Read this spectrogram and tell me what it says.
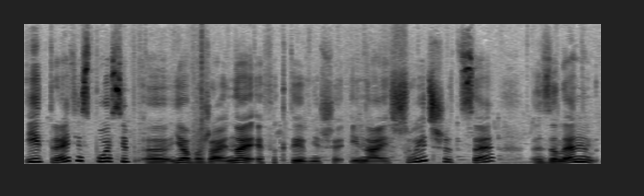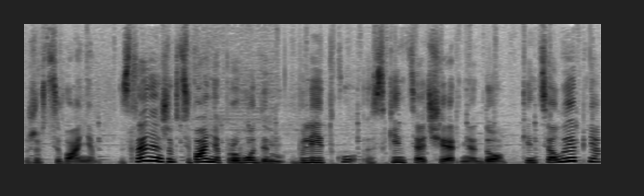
І третій спосіб, е, я вважаю, найефективніше і найшвидше це зеленим живцюванням. Зелене живцювання проводимо влітку з кінця червня до кінця липня,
